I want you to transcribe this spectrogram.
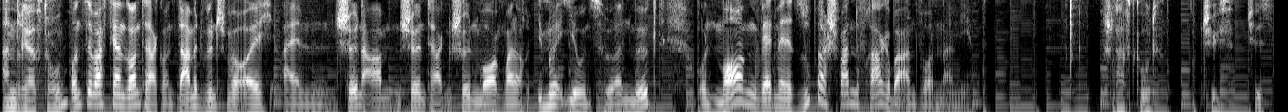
Andreas Dom und Sebastian Sonntag. Und damit wünschen wir euch einen schönen Abend, einen schönen Tag, einen schönen Morgen, wann auch immer ihr uns hören mögt. Und morgen werden wir eine super spannende Frage beantworten, Andi. Schlaft gut. Tschüss. Tschüss.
